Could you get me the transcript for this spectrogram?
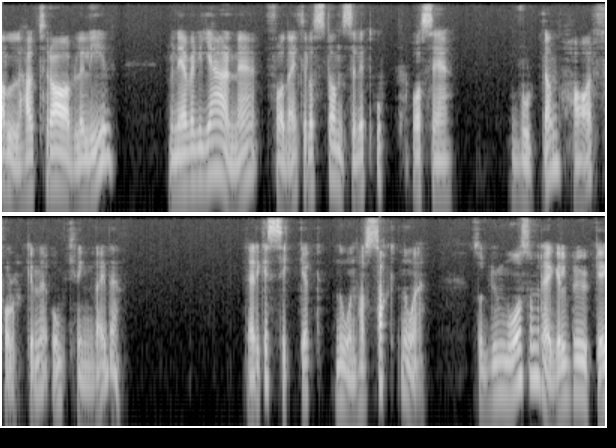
alle har travle liv, men jeg vil gjerne få deg til å stanse litt opp og se hvordan har folkene omkring deg det? Det er ikke sikkert noen har sagt noe, så du må som regel bruke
